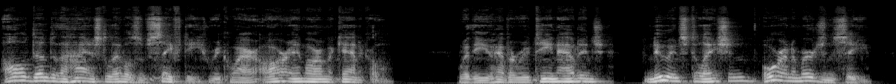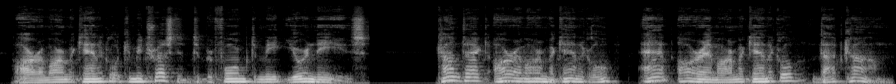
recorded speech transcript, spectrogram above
all done to the highest levels of safety, require RMR Mechanical. Whether you have a routine outage, new installation, or an emergency, RMR Mechanical can be trusted to perform to meet your needs. Contact RMR Mechanical at rmrmechanical.com.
